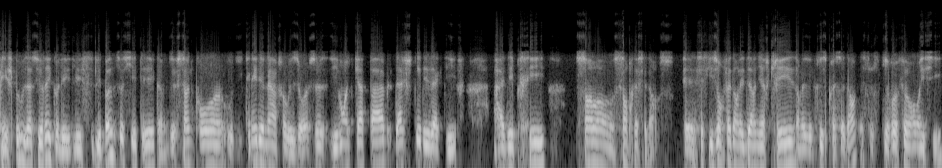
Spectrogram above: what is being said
et je peux vous assurer que les, bonnes sociétés comme de Suncor ou du Canadian Natural Resources, ils vont être capables d'acheter des actifs à des prix sans, sans précédence. Et c'est ce qu'ils ont fait dans les dernières crises, dans les crises précédentes, et c'est ce qu'ils referont ici.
